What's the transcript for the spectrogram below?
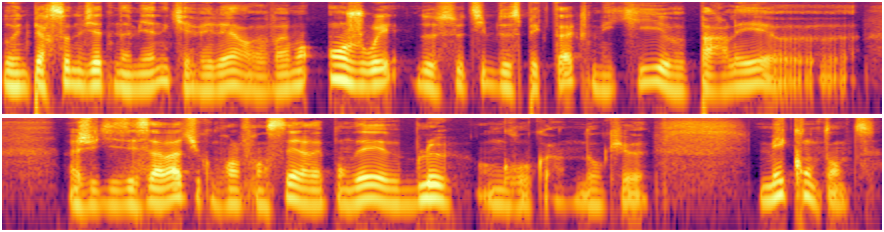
Dont une personne vietnamienne qui avait l'air euh, vraiment enjouée de ce type de spectacle, mais qui euh, parlait. bah, je lui disais ça va, tu comprends le français? Elle répondait bleu, en gros. quoi. Donc, mécontente.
